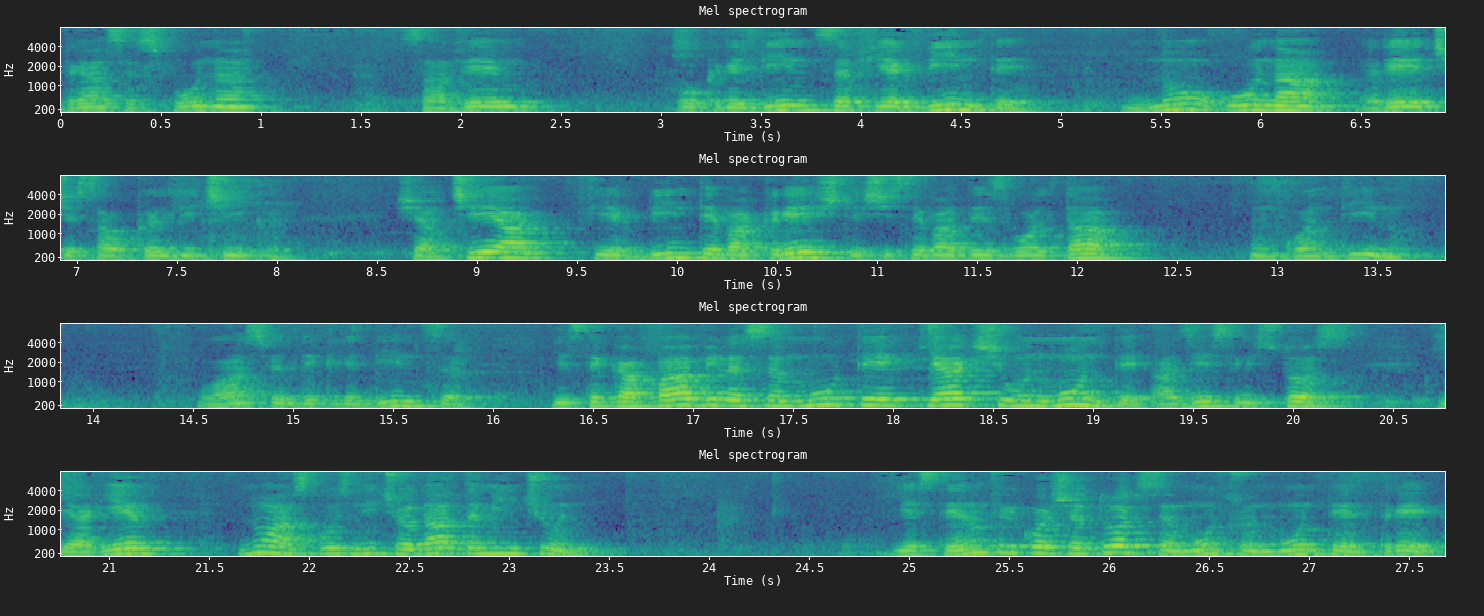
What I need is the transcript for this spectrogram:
vrea să spună să avem o credință fierbinte, nu una rece sau căldicică. Și aceea fierbinte va crește și se va dezvolta în continuu. O astfel de credință este capabilă să mute chiar și un munte, a zis Hristos, iar El nu a spus niciodată minciuni. Este înfricoșător să muți un munte întreg.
